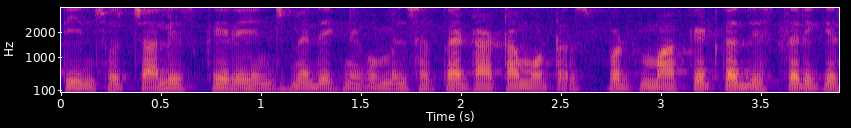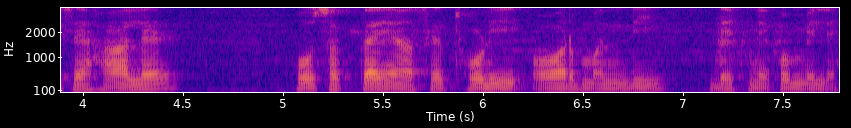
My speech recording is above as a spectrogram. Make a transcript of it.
340 के रेंज में देखने को मिल सकता है टाटा मोटर्स बट मार्केट का जिस तरीके से हाल है हो सकता है यहाँ से थोड़ी और मंदी देखने को मिले।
